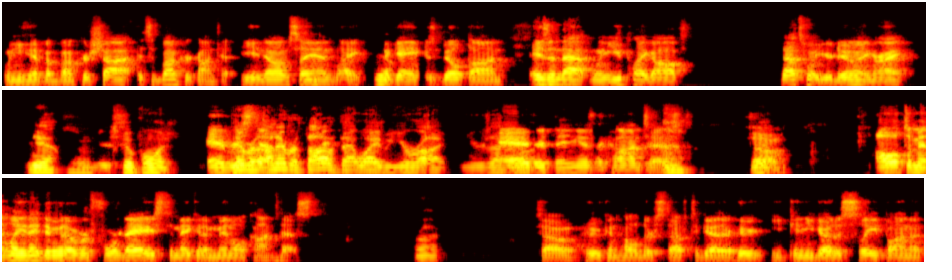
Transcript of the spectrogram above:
When you have a bunker shot, it's a bunker contest. You know what I'm saying? Mm-hmm. Like Yeah. the game is built on. Isn't that when you play golf? That's what you're doing, right? Yeah. Mm-hmm. You're just- Good point. Every Never, I never thought of it that way, but you're right. You're exactly right. everything is a contest. So Yeah. ultimately, they do it over four days to make it a mental contest. Right. So who can hold their stuff together? Who can you go to sleep on a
